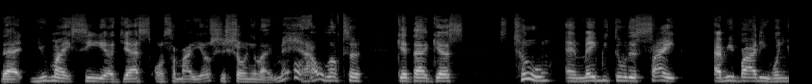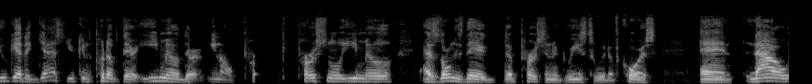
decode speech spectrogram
that you might see a guest on somebody else's show and you're like man i would love to get that guest too and maybe through this site everybody when you get a guest you can put up their email their you know per- personal email as long as they the person agrees to it of course and now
